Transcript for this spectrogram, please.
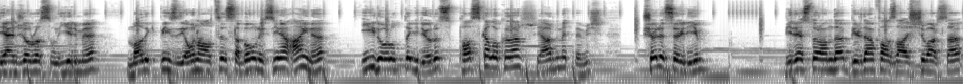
D'Angelo Russell 20. Malik Beasley 16. Sabonis yine aynı. İyi doğrultuda gidiyoruz. Pascal o kadar yardım etmemiş. Şöyle söyleyeyim. Bir restoranda birden fazla aşçı varsa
